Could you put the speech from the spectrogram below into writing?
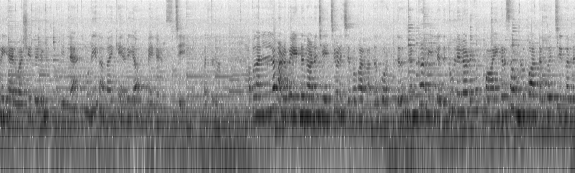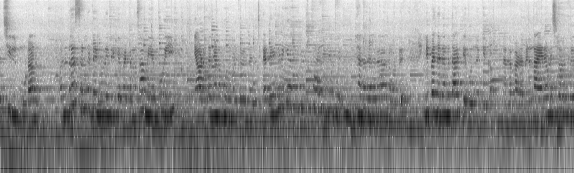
ഫ്രീ ഹെയർ വാഷ് ചെയ്ത് തരും. പിന്നെ മുടി നന്നായി കെയർ ചെയ്യുക മെയിന്റെനൻസ് ചെയ്യുക അത്രേ ഉള്ളൂ. അപ്പോൾ നല്ല മഴ പെയ്യുണ്ടെന്നാണ് ചേച്ചി വിളിച്ചപ്പോൾ പറഞ്ഞത് പുറത്ത്. ഞങ്ങൾക്ക് അറിയില്ല ഇതിന്റെ ഉള്ളിലാണെങ്കിൽ ഭയങ്കര സൗണ്ട് പാട്ടൊക്കെ വെച്ച് നല്ല ചിൽമൂടാണ് നല്ല രസമുണ്ട് എന്റെ പെട്ടെന്ന് സമയം പോയി. ഞാൻ അവിടെ തന്നെയാണ് മൂന്ന് മണിക്കൂർ ഇടയിൽ വിളിക്കാൻ പോയി. ഞാൻ പറഞ്ഞുകൊണ്ട് നമുക്ക് താഴ്ത്തിയ പോകുന്ന കേൾക്കാം നല്ല മഴ. പിന്നെ നയനെ വിളിച്ചവർക്ക്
